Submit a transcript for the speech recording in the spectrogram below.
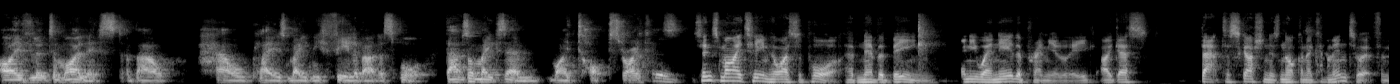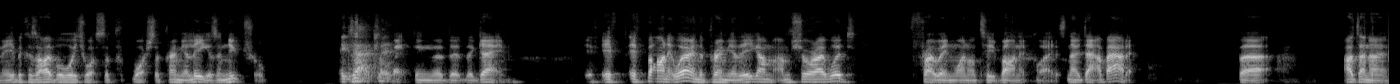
I've looked at my list about how players made me feel about the sport. That's what makes them my top strikers. Since my team, who I support, have never been anywhere near the Premier League, I guess that discussion is not going to come into it for me because I've always watched the watched the Premier League as a neutral, Exactly. affecting the, the, the game. If, if if Barnet were in the Premier League, I'm I'm sure I would throw in one or two Barnet players, no doubt about it. But I don't know.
